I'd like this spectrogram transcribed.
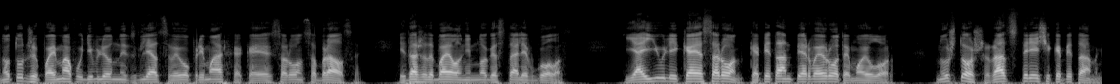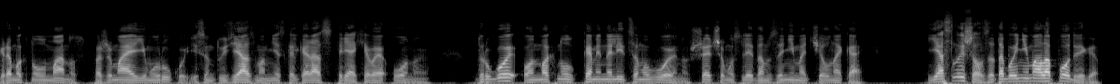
Но тут же, поймав удивленный взгляд своего примарха, Каесарон собрался и даже добавил немного стали в голос. «Я Юлий Каесарон, капитан первой роты, мой лорд». «Ну что ж, рад встрече, капитан», — громыхнул Манус, пожимая ему руку и с энтузиазмом несколько раз встряхивая оную. Другой он махнул к каменнолицому воину, шедшему следом за ним от челнока. «Я слышал, за тобой немало подвигов.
